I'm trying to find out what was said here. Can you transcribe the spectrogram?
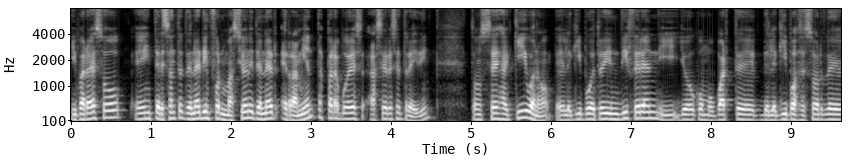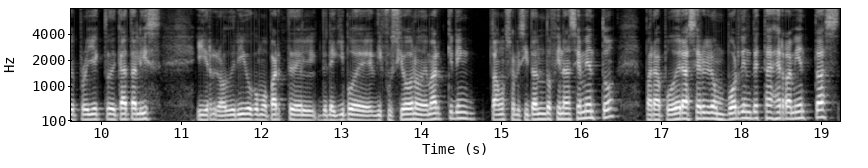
Y para eso es interesante tener información y tener herramientas para poder hacer ese trading. Entonces aquí, bueno, el equipo de Trading Different y yo como parte del equipo asesor del proyecto de Catalyst y Rodrigo como parte del, equipo de difusión o de marketing, estamos solicitando financiamiento para poder hacer el onboarding de estas herramientas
